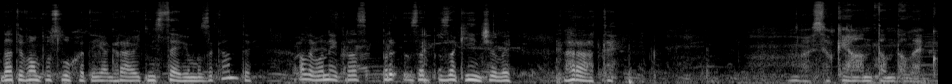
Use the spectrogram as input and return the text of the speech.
дати вам послухати, як грають місцеві музиканти, але вони якраз закінчили грати. Ось океан там далеко.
